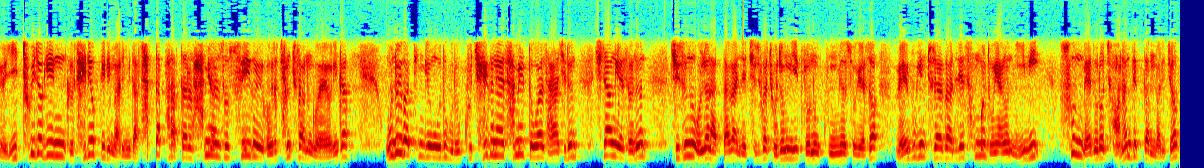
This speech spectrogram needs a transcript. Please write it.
이 투기적인 그 세력들이 말입니다. 샀다 팔았다를 하면서 수익을 거기서 창출하는 거예요. 그러니까 오늘 같은 경우도 그렇고 최근에 3일 동안 사실은 시장에서는 지수는 올려놨다가 이제 지수가 조정이 들어오는 국면 속에서 외국인 투자가들의 선물 동향은 이미 순매도로 전환됐단 말이죠.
